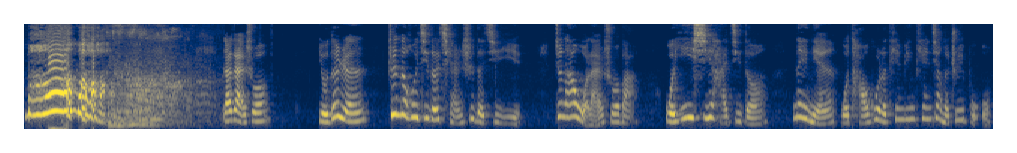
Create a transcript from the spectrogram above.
妈 妈。改改说：“有的人真的会记得前世的记忆。就拿我来说吧，我依稀还记得那年我逃过了天兵天将的追捕，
